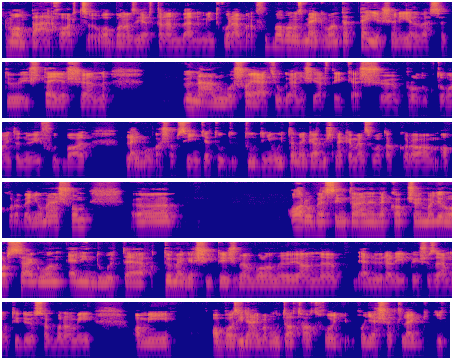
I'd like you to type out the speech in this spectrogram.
van párharc abban az értelemben, mint korábban a futballban, az megvan, tehát teljesen élvezhető és teljesen önálló a saját jogán is értékes produktum, amit a női futball legmagasabb szintje tud, tud nyújtani, legalábbis nekem ez volt akkor a, akkor a benyomásom. Arról beszélünk talán ennek kapcsán, hogy Magyarországon elindult-e a tömegesítésben valami olyan előrelépés az elmúlt időszakban, ami, ami abba az irányba mutathat, hogy, hogy esetleg itt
